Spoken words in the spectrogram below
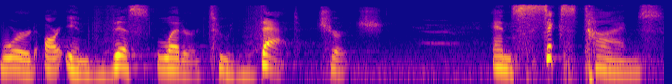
word are in this letter to that church. And six times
